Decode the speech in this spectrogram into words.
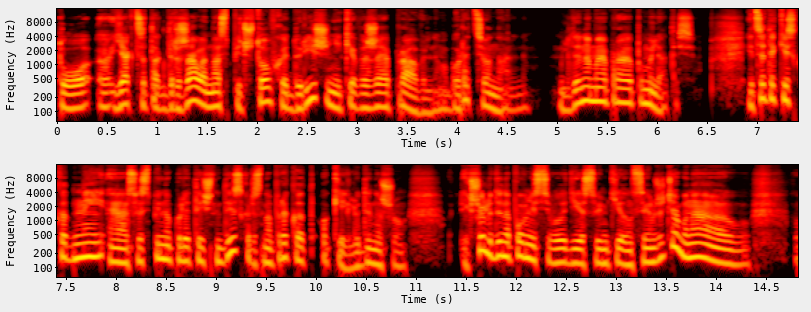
то е, як це так держава нас підштовхує до рішень, яке вважає правильним або раціональним? Людина має право помилятися. І це такий складний е, суспільно-політичний дискурс. Наприклад, окей, людина що? Якщо людина повністю володіє своїм тілом, своїм життям, вона е,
